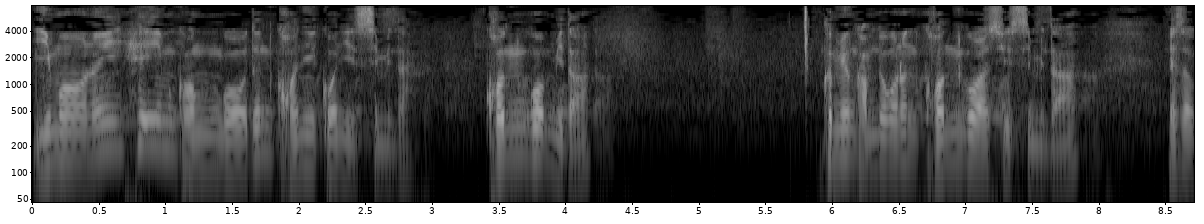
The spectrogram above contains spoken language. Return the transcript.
임원의 해임 권고 등 건의권이 있습니다. 권고입니다. 금융감독원은 권고할 수 있습니다. 그래서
